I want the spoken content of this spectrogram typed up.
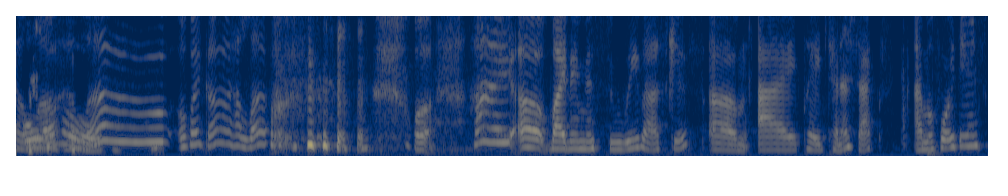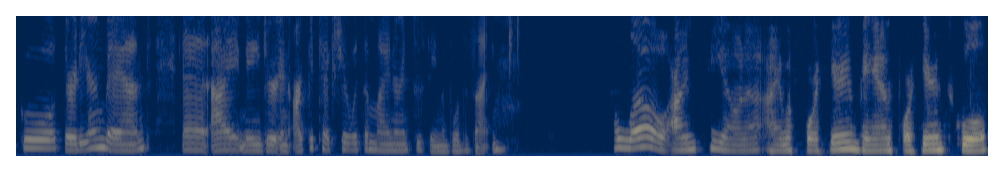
Hello, hello. Oh my God, hello. well, hi, uh, my name is Suli Vasquez. Um, I play tenor sax. I'm a fourth year in school, third year in band, and I major in architecture with a minor in sustainable design. Hello, I'm Fiona. I'm a fourth year in band, fourth year in school.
